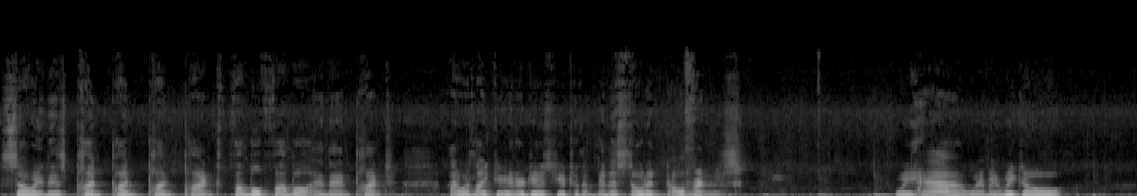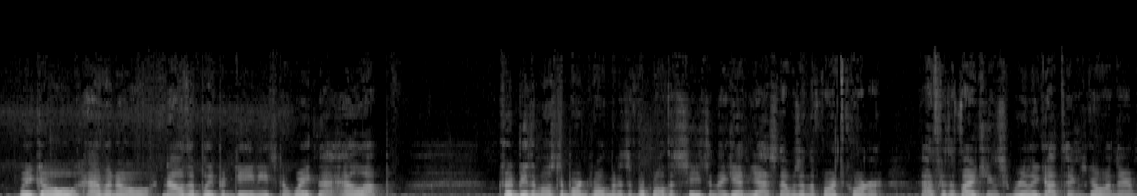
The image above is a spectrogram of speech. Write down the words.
So it is punt, punt, punt, punt, fumble, fumble, and then punt. I would like to introduce you to the Minnesota Dolphins. We have, I mean, we go we go have an O. Now the bleeping D needs to wake the hell up. Could be the most important 12 minutes of football this season. Again, yes, that was in the fourth quarter after the Vikings really got things going there.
